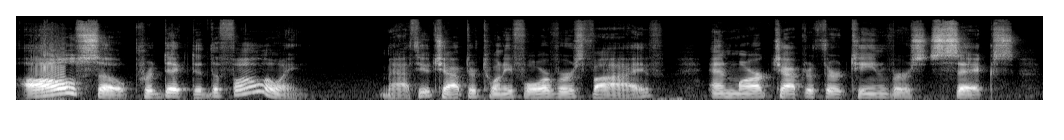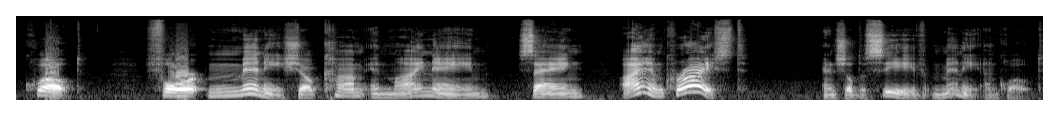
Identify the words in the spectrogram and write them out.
also predicted the following Matthew chapter 24, verse 5, and Mark chapter 13, verse 6, quote, For many shall come in my name, saying, I am Christ, and shall deceive many, unquote.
